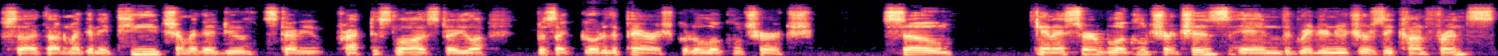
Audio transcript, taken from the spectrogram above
So I thought, am I going to teach? Am I going to do study, practice law, study law? But it's like, go to the parish, go to local church. So, and I served local churches in the Greater New Jersey Conference.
